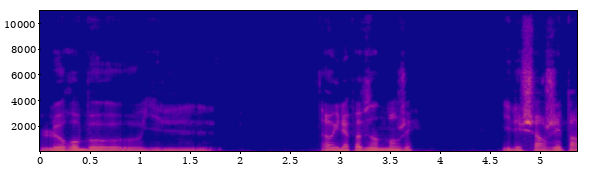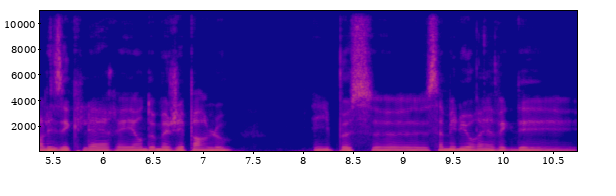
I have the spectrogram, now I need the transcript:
Le robot, il... Oh, il a pas besoin de manger. Il est chargé par les éclairs et endommagé par l'eau, et il peut s'améliorer avec des...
